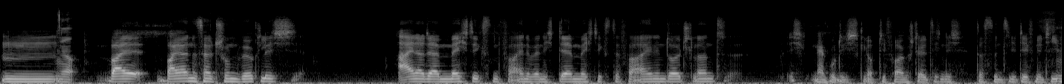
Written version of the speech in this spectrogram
Mm, Ja. Weil Bayern ist halt schon wirklich einer der mächtigsten Vereine, wenn nicht der mächtigste Verein in Deutschland. Ich, na gut, ich glaube, die Frage stellt sich nicht. Das sind sie definitiv.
